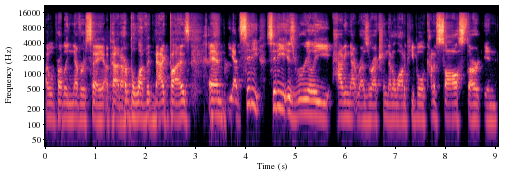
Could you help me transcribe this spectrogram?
I will probably never say about our beloved Magpies. And yeah, City City is really having that resurrection that a lot of people kind of saw start in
